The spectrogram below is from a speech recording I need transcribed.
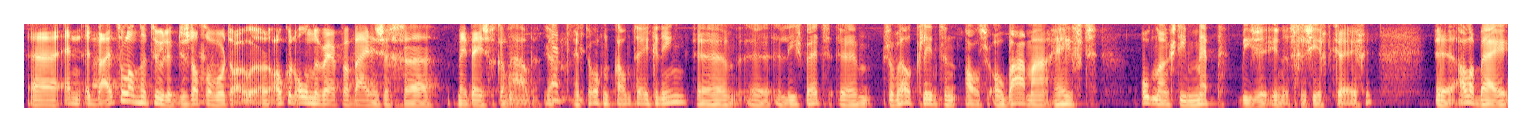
en het buitenland natuurlijk. Dus dat dan wordt ook een onderwerp waar Biden zich uh, mee bezig kan houden. Ja, en toch een kanttekening, uh, uh, Lisbeth. Ehm, zowel Clinton als Obama heeft, ondanks die map die ze in het gezicht kregen, allebei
